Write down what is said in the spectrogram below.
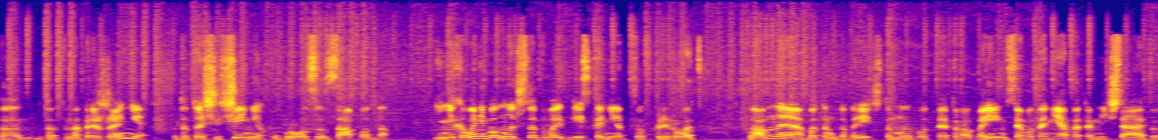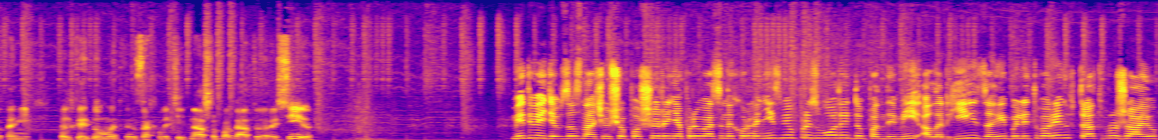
а, вот это напряжение, вот это ощущение угрозы Запада. И никого не волнует, что этого и близко нет в природе. Главное об этом говорить, что мы вот этого боимся, вот они об этом мечтают, вот они только и думают, как захватить нашу богатую Россию. Медведєв зазначив, що поширення привезених організмів призводить до пандемій, алергії, загибелі тварин, втрат врожаю,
